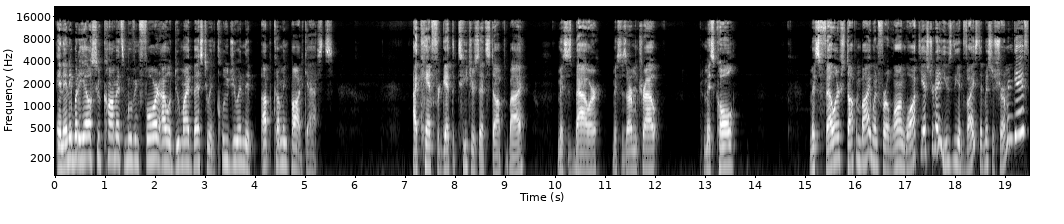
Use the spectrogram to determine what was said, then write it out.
And anybody else who comments moving forward, I will do my best to include you in the upcoming podcasts. I can't forget the teachers that stopped by Mrs. Bauer, Mrs. Armentrout, Miss Cole, Miss Feller stopping by, went for a long walk yesterday, used the advice that Mr. Sherman gave.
